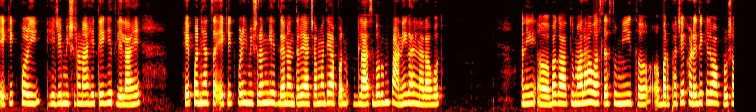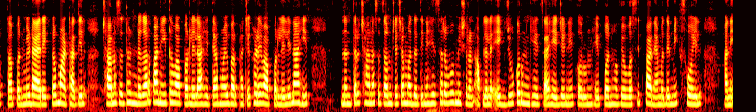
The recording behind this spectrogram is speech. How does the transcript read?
एक एक पळी हे जे मिश्रण आहे ते घेतलेलं आहे. हे पन्ह्याचं एक एक पळी मिश्रण घेतल्यानंतर याच्यामध्ये आपण ग्लास भरून पाणी घालणार आहोत. आणि बघा तुम्हाला हवं असल्यास तुम्ही इथं बर्फाचे खडे देखील वापरू शकता पण मी डायरेक्ट माठातील छान असं थंडगार पाणी इथं वापरलेलं आहे त्यामुळे बर्फाचे खडे वापरलेले नाहीत. नंतर छान असं चमच्याच्या मदतीने हे सर्व मिश्रण आपल्याला एकजीव करून घ्यायचं आहे जेणेकरून हे पन्ह व्यवस्थित पाण्यामध्ये मिक्स होईल. आणि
